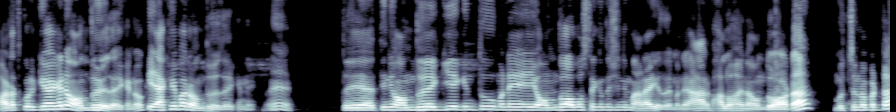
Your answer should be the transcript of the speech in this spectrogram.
হঠাৎ করে কি হয় এখানে? অন্ধ হয়ে যায় এখানে। ওকে একেবারে অন্ধ হয়ে যায় এখানে হ্যাঁ? তো তিনি অন্ধ হয়ে গিয়ে কিন্তু মানে এই অন্ধ অবস্থায় কিন্তু তিনি মারাই যায় মানে আর ভালো হয় না অন্ধ হওয়াটা। বুঝছেন ব্যাপারটা?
